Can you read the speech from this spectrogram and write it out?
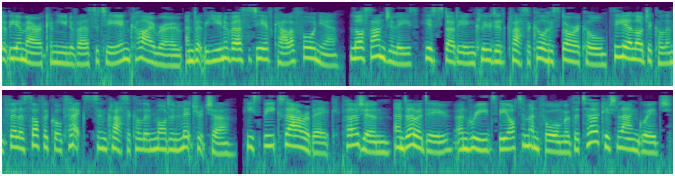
at the American University in Cairo, and at the University of California, Los Angeles. His study included classical historical, theological and philosophical texts and classical and modern literature. He speaks Arabic, Persian, and Urdu, and reads the Ottoman form of the Turkish language.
